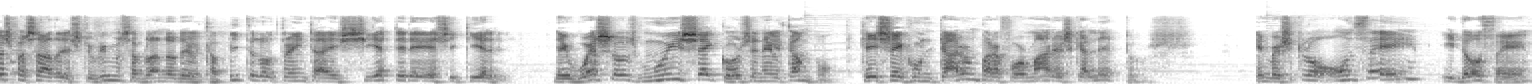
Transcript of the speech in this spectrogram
Vez pasada estuvimos hablando del capítulo 37 de Ezequiel, de huesos muy secos en el campo, que se juntaron para formar esqueletos. En versículo 11 y 12,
